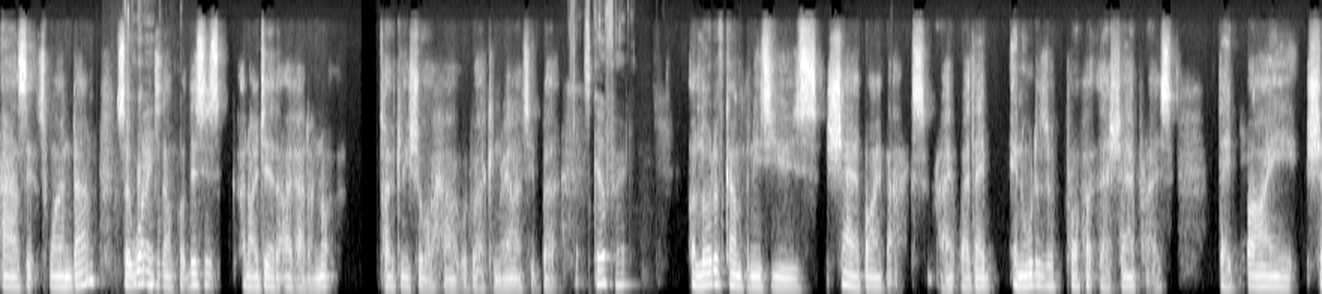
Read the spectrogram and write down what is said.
as it's wound down. So, okay. one example, this is an idea that I've had. I'm not totally sure how it would work in reality, but let's go for it. A lot of companies use share buybacks, right? Where they, in order to prop up their share price, they buy sh-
